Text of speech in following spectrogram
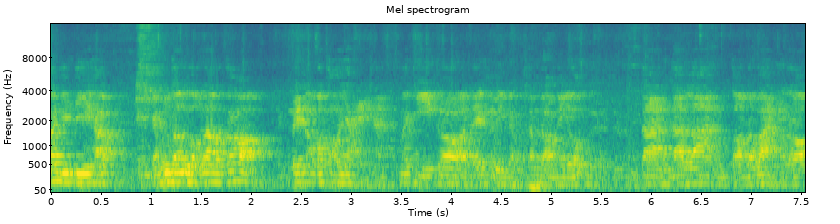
ก็ยินดีครับอย่างคุณตำรวจเราก็เป็นอบตใหญ่นะเมื่อกี้ก็ได้คุยกับท่านรองนายกด้านด้านล่างตอนระหว่างรอ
